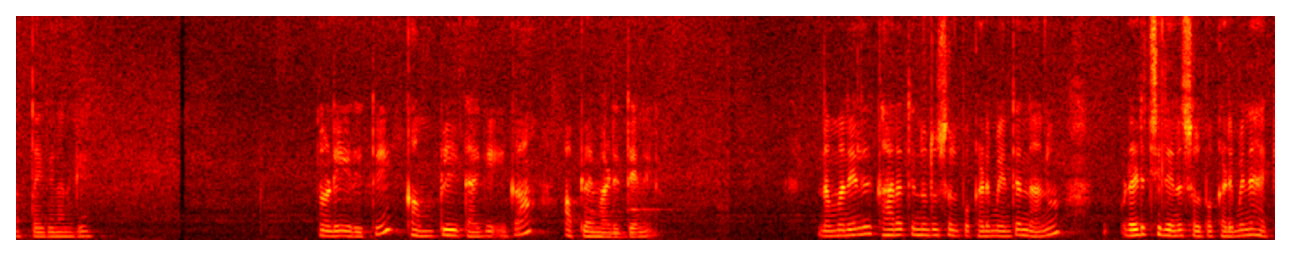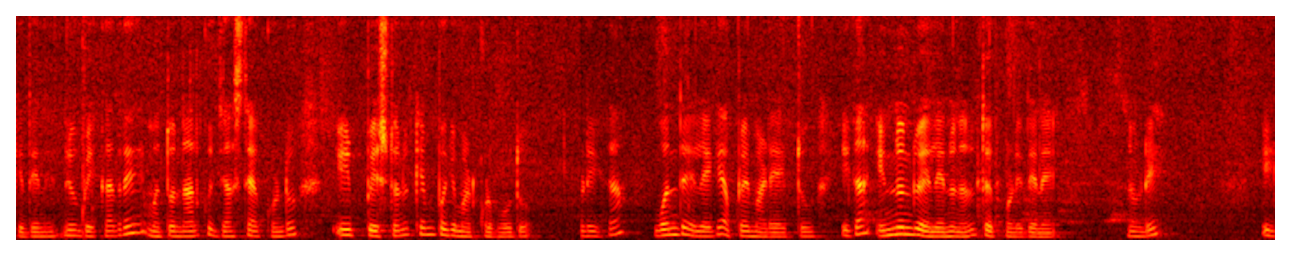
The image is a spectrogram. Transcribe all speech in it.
ಆಗ್ತಾಯಿದೆ ನನಗೆ. ನೋಡಿ, ಈ ರೀತಿ ಕಂಪ್ಲೀಟಾಗಿ ಈಗ ಅಪ್ಲೈ ಮಾಡಿದ್ದೇನೆ. ನಮ್ಮ ಮನೆಯಲ್ಲಿ ಖಾರ ತಿನ್ನೋದು ಸ್ವಲ್ಪ ಕಡಿಮೆ ಅಂತ ನಾನು ರೆಡ್ ಚಿಲ್ಲಿಯನ್ನು ಸ್ವಲ್ಪ ಕಡಿಮೆನೇ ಹಾಕಿದ್ದೇನೆ. ನೀವು ಬೇಕಾದರೆ ಮತ್ತೊಂದು ನಾಲ್ಕು ಜಾಸ್ತಿ ಹಾಕ್ಕೊಂಡು ಈ ಪೇಸ್ಟನ್ನು ಕೆಂಪಗೆ ಮಾಡ್ಕೊಳ್ಬೋದು ನೋಡಿ ಈಗ ಒಂದು ಎಲೆಗೆ ಅಪ್ಲೈ ಮಾಡಿ ಆಯಿತು. ಈಗ ಇನ್ನೊಂದು ಎಲೆಯನ್ನು ನಾನು ತೆಗೆದುಕೊಂಡಿದ್ದೇನೆ. ನೋಡಿ, ಈಗ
